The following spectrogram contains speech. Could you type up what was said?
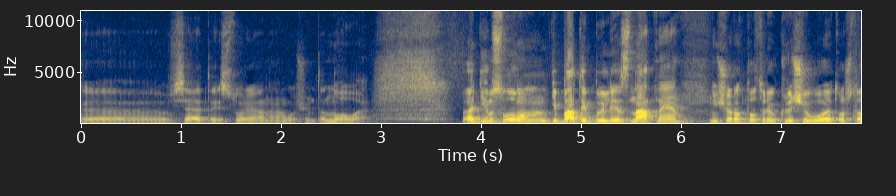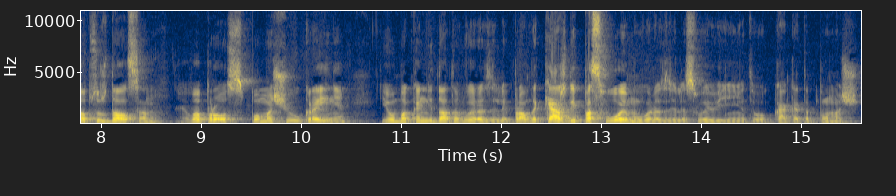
э, вся эта история, она, в общем-то, новая. Одним словом, дебаты были знатные. Еще раз повторю, ключевое то, что обсуждался вопрос с помощью Украине. И оба кандидата выразили, правда, каждый по-своему выразили свое видение того, как эта помощь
